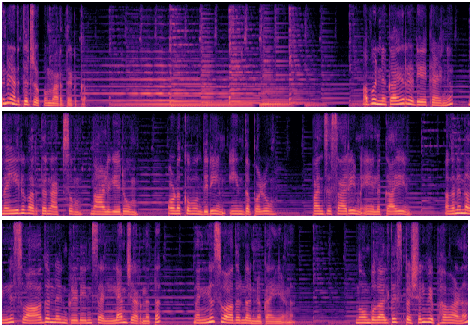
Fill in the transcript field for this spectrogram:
ഇനി അടുത്ത ട്രിപ്പും വറുത്തെടുക്കാം. അപ്പോൾ ഉന്നക്കായ റെഡിയായി കഴിഞ്ഞു. നെയ്യിൽ വറുത്ത നട്ട്സും നാളികേരവും ഉണക്കമുന്തിരിയും ഈന്തപ്പഴവും പഞ്ചസാരയും ഏലക്കായയും അങ്ങനെ നല്ല സ്വാദുള്ള ഇൻഗ്രീഡിയൻസ് എല്ലാം ചേർന്നിട്ട് നല്ല സ്വാദുള്ള ഉന്നക്കായയാണ്. നോമ്പുകാലത്തെ സ്പെഷ്യൽ വിഭവമാണ്.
